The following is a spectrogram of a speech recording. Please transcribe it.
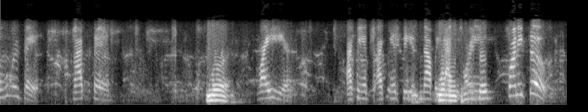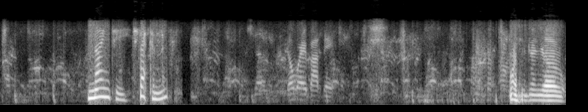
Number, who is that? Not 10. What? Right here. I can't I can't see his number. What, You got the 22? green- 22. 90 seconds. Don't worry about that. Once again, yo,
